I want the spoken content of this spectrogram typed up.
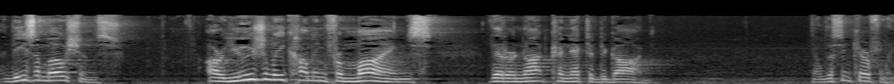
and these emotions are usually coming from minds that are not connected to God. Now, listen carefully.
